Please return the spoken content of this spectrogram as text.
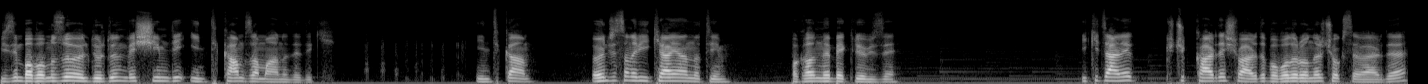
Bizim babamızı öldürdün ve şimdi intikam zamanı dedik. İntikam. Önce sana bir hikaye anlatayım. Bakalım ne bekliyor bizi. İki tane küçük kardeş vardı. Babalar onları çok severdi.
